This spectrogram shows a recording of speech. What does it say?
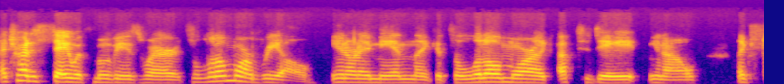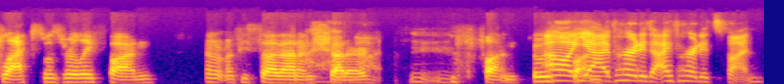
I try to stay with movies where it's a little more real. You know what I mean? Like it's a little more like up to date. You know, like Slaxx was really fun. I don't know if you saw that on Shudder. It's fun. It was oh fun. yeah, I've heard it. I've heard it's fun.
